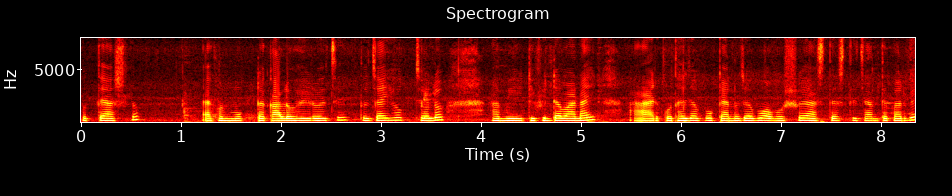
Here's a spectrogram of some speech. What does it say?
করতে আসলো। এখন মুখটা কালো হয়ে রয়েছে। তো যাই হোক চলো আমি টিফিনটা বানাই। আর কোথায় যাব কেন যাব অবশ্যই আস্তে আস্তে জানতে পারবে।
